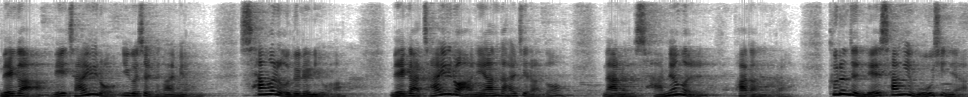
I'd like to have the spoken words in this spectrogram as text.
내가 내 자유로 이것을 행하면 상을 얻으려니와 내가 자유로 아니한다 할지라도 나는 사명을 받아노라. 그런데 내 상이 무엇이냐?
